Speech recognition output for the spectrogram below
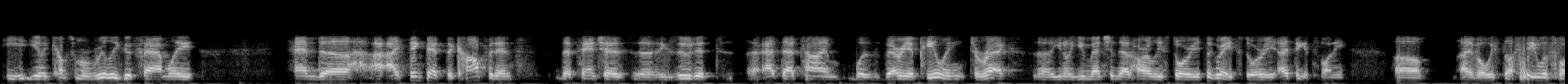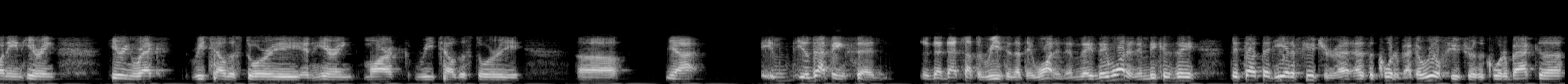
He you know he comes from a really good family, and uh, I think that the confidence that Sanchez uh, exuded at that time was very appealing to Rex. Uh, you know, you mentioned that Harley story. It's a great story. I think it's funny. Uh, I've always thought it was funny, and hearing hearing Rex retell the story and hearing Mark retell the story. Uh, yeah, it, you know, that being said, that that's not the reason that they wanted him. They they wanted him because they they thought that he had a future as a quarterback, a real future as a quarterback. Uh,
